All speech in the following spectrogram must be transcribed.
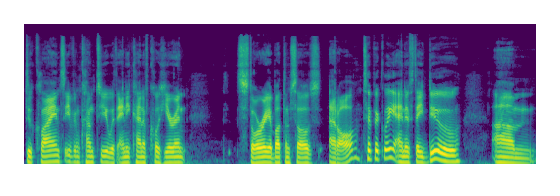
do clients even come to you with any kind of coherent story about themselves at all typically? And if they do um,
